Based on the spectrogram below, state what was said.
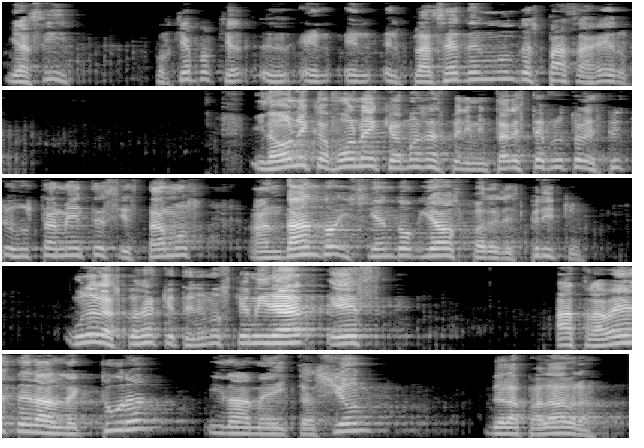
Y así. ¿Por qué? Porque el, placer del mundo es pasajero. Y la única forma en que vamos a experimentar este fruto del Espíritu es justamente si estamos andando y siendo guiados por el Espíritu. Una de las cosas que tenemos que mirar es a través de la lectura y la meditación de la palabra.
